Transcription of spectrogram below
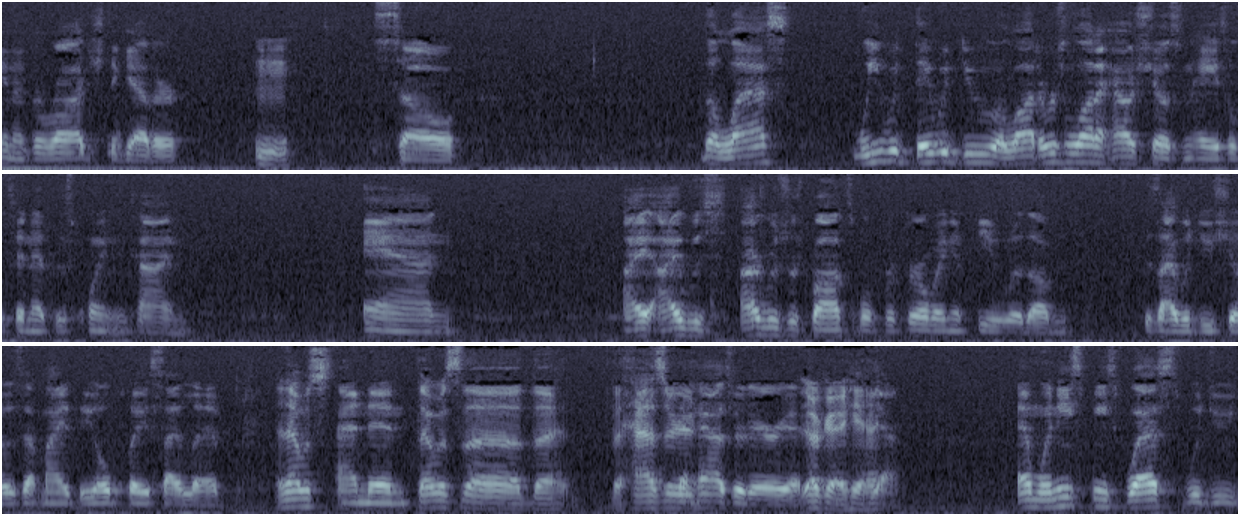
in a garage together Mhm. so the last we would they would do a lot there was a lot of house shows in Hazleton at this point in time and I I was I was responsible for throwing a few of them because I would do shows at my the old place I lived And that was and then that was the the the the hazard. hazard area Okay, yeah. yeah. And when East Meets West would do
